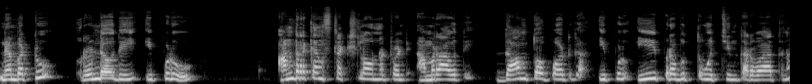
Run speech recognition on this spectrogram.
నెంబర్ టూ రెండవది ఇప్పుడు అండర్ కన్స్ట్రక్షన్లో ఉన్నటువంటి అమరావతి దాంతో పాటుగా ఇప్పుడు ఈ ప్రభుత్వం వచ్చిన తర్వాతన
